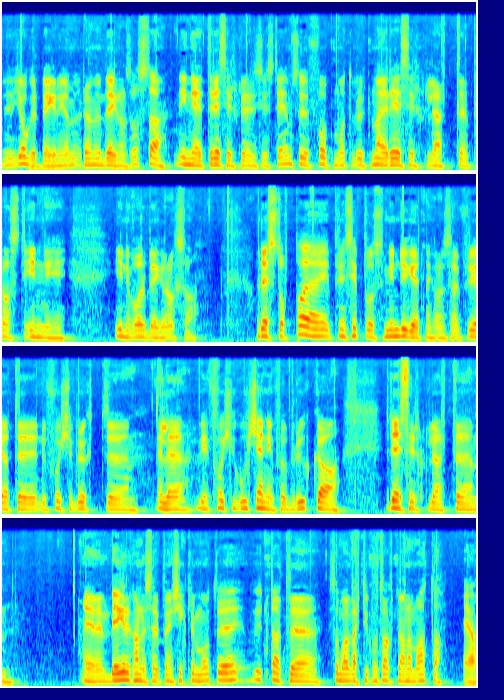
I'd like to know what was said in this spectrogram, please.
yoghurtbegeren og rømmebegeren hos oss da, inn i et resirkuleringssystem, så vi får på en måte brukt mer resirkulert uh, plast inn i, inn i våre beger også. Og Det stopper i prinsippet hos myndighetene, kan du si, fordi at uh, du får ikke brukt, uh, eller vi får ikke godkjenning for å bruke resirkulerte eh, begre kan du si, på en skikkelig måte uten at, som har vært i kontakt med annen mat. Ja.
